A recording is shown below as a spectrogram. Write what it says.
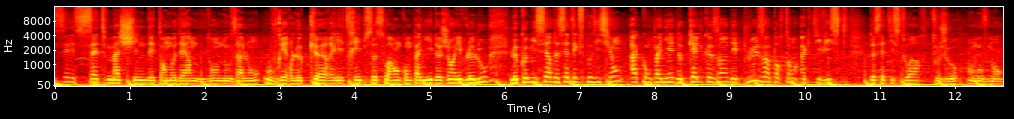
C'est cette machine des temps modernes dont nous allons ouvrir le cœur et les tripes ce soir en compagnie de Jean-Yves Leloup, le commissaire de cette exposition, accompagné de quelques-uns des plus importants activistes de cette histoire, toujours en mouvement.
